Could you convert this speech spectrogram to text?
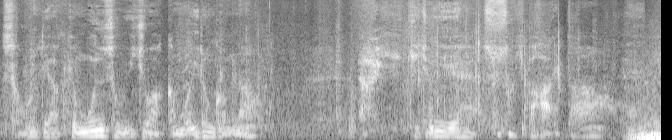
서울대학교 문서 위조학과 뭐 이런 거 없나? 야, 이 기정이에 수석 입학하겠다.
